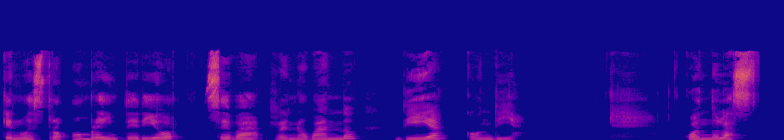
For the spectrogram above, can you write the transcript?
que nuestro hombre interior se va renovando día con día. Cuando las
